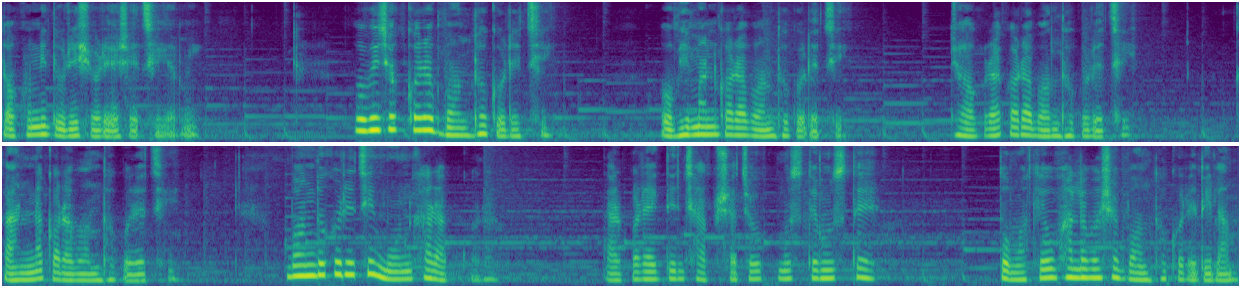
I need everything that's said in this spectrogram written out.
তখনই দূরে সরে এসেছি আমি। অভিযোগ করা বন্ধ করেছি। অভিমান করা বন্ধ করেছি। ঝগড়া করা বন্ধ করেছি। কান্না করা বন্ধ করেছি। বন্ধ করেছি মন খারাপ করা। তারপর একদিন ঝাপসা চোখ মুছতে মুছতে তোমাকেও ভালোবাসা বন্ধ করে দিলাম।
